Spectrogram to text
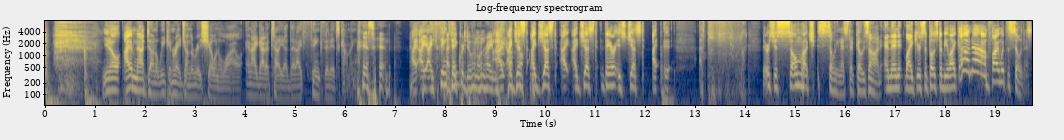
You know, I have not done a weekend rage on the Riz show in a while, and I got to tell you that I think that it's coming. Is it? I, I, I think I that think we're doing one right now. I, I just, I just, I, I just, there is just, I, uh, there is just so much silliness that goes on, and then like you're supposed to be like, oh no, I'm fine with the silliness.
